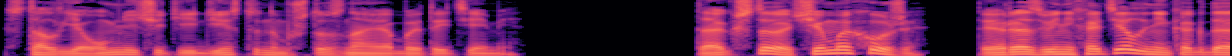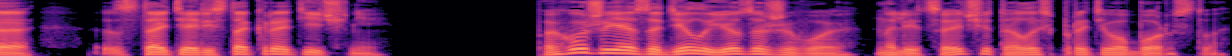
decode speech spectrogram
Стал я умничать единственным, что знаю об этой теме. Так что, чем мы хуже? Ты разве не хотела никогда стать аристократичней? Похоже, я задел ее за живое, на лице читалось противоборство.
